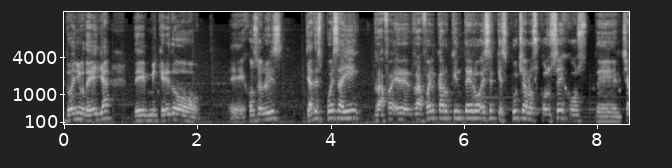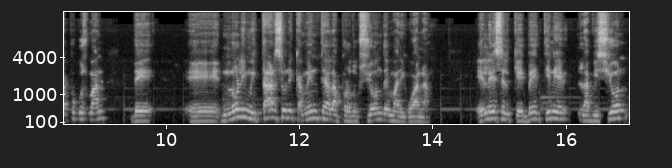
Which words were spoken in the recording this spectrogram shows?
dueño de ella, de mi querido eh, José Luis, ya después ahí Rafael, eh, Rafael, Caro Quintero es el que escucha los consejos del Chapo Guzmán de eh, no limitarse únicamente a la producción de marihuana. Él es el que ve, tiene la visión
